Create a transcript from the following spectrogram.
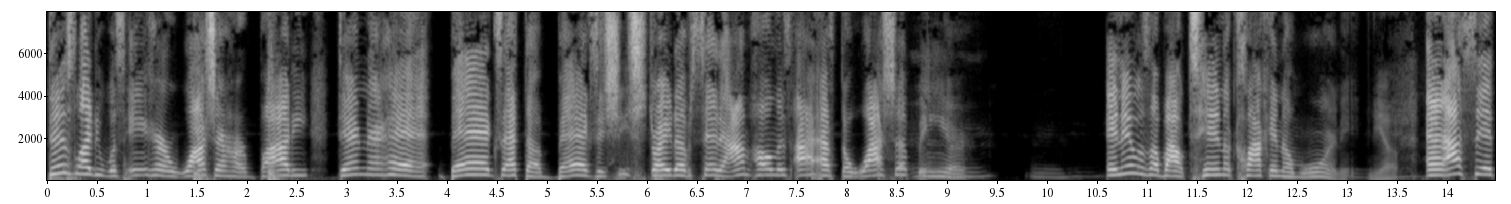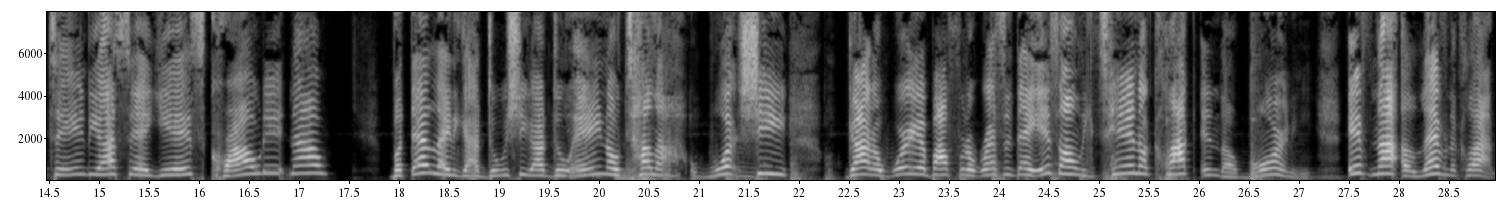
This lady was in here washing her body. Then there had bags at the bags, and she straight up said, "I'm homeless. I have to wash up in here." Mm-hmm. And it was about ten o'clock in the morning. Yep. And I said to India, I said, yeah, it's crowded now. But that lady got to do what she got to do. Mm-hmm. Ain't no telling what mm-hmm. she got to worry about for the rest of the day. It's only 10 o'clock in the morning. If not 11 o'clock.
